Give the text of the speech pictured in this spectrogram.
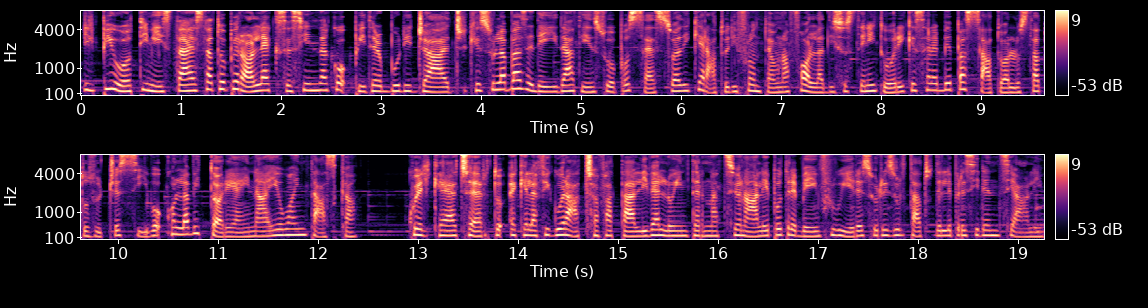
Il più ottimista è stato però l'ex sindaco Peter Buttigieg, che sulla base dei dati in suo possesso ha dichiarato di fronte a una folla di sostenitori che sarebbe passato allo stato successivo con la vittoria in Iowa in tasca. Quel che è certo è che la figuraccia fatta a livello internazionale potrebbe influire sul risultato delle presidenziali.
